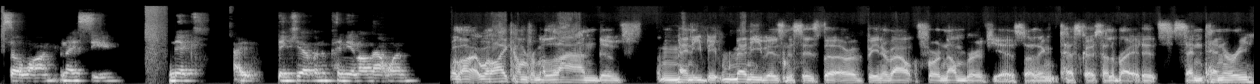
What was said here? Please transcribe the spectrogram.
so long. And I see Nick, I think you have an opinion on that one. Well, I, well, I come from a land of many many businesses that have been about for a number of years. So I think Tesco celebrated its centenary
